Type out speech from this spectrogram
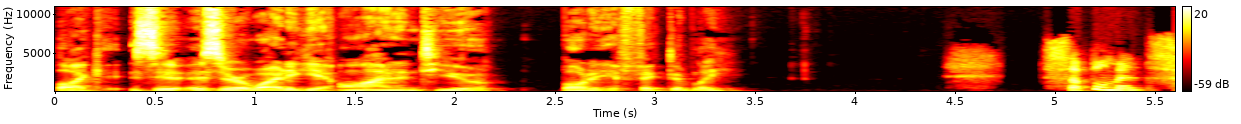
Like, is there, is there a way to get iron into your body effectively? supplements.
